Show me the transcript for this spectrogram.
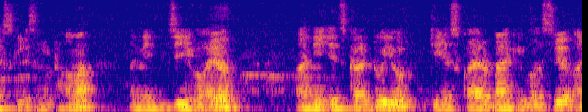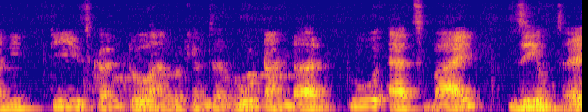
एक्सक्लेसनको ठाउँमा अनि जी भयो अनि इजकल टु यो टी स्क्वायर बाँकी बस्यो अनि टी इजकल टु हाम्रो के हुन्छ root under two H by G हुन्छ है।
